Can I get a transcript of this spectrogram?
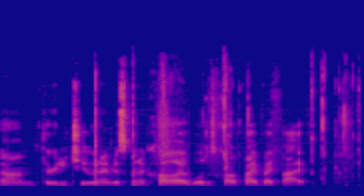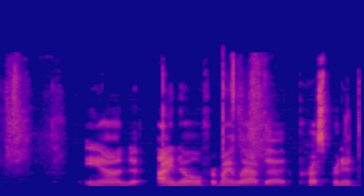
um, 32, and I'm just going to call it, we'll just call it 5 by 5 And I know from my lab that press printed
